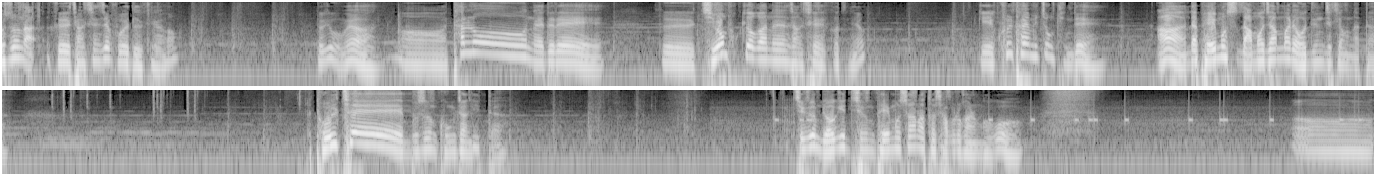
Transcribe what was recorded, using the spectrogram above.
무슨 아, 그 장치인지 보여드릴게요. 여기 보면 어, 탈론 애들의 그 지원 폭격하는 장치가 있거든요. 이게 cool time이 좀 긴데 아 나 베이모스 나머지 한 마리 어디 있는지 기억났다. 돌체 무슨 공장이 있다. 지금 여기 지금 베이모스 하나 더 잡으러 가는 거고 어...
